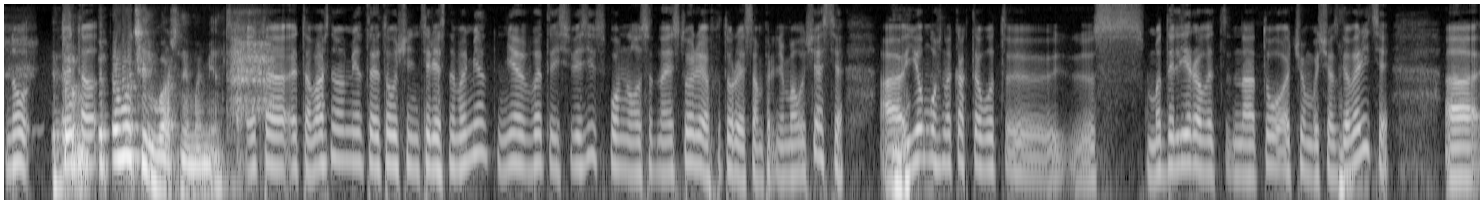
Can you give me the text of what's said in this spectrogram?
Ну, это, это, это очень важный момент. Это, это важный момент, это очень интересный момент. Мне в этой связи вспомнилась одна история, в которой я сам принимал участие. Mm -hmm. Ее можно как-то вот э, смоделировать на то, о чем вы сейчас говорите. А,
